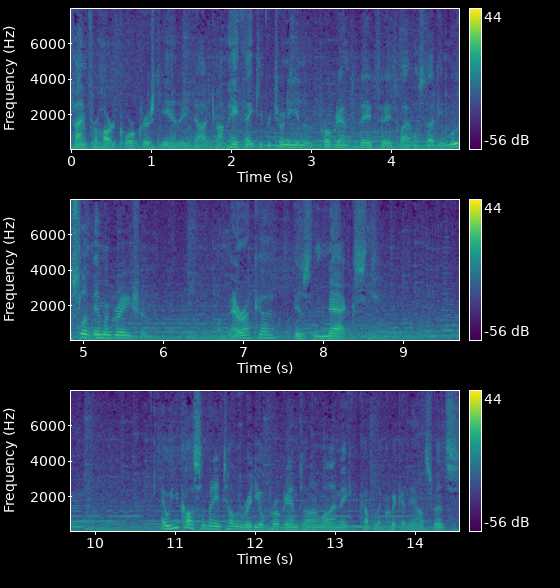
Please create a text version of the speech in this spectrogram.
Time for HardcoreChristianity.com. Hey, thank you for tuning into the program today. Today's Bible study Muslim immigration. America is next. Hey, will you call somebody and tell them the radio program's on while I make a couple of quick announcements?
